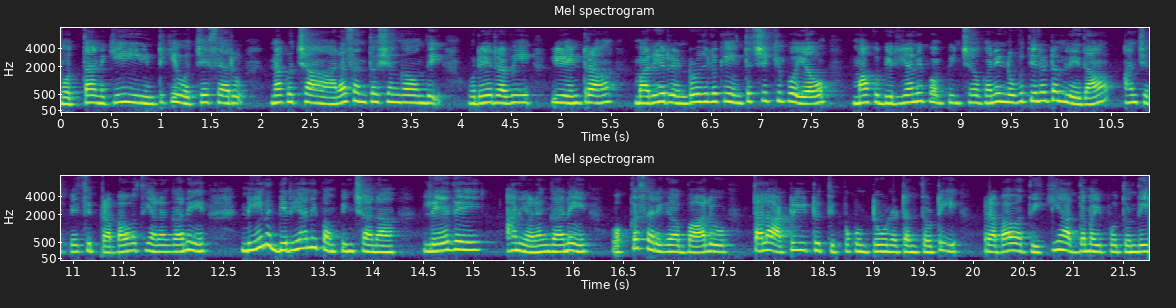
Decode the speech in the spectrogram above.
మొత్తానికి ఈ ఇంటికి వచ్చేశారు. నాకు చాలా సంతోషంగా ఉంది. ఒరే రవి ఏంట్రా? మరీ రెండు రోజులకి ఇంత చిక్కిపోయావు? మాకు బిర్యానీ పంపించావు కానీ నువ్వు తినటం లేదా? అని చెప్పేసి ప్రభావతి అనగానే నేను బిర్యానీ పంపించానా? లేదే అని అనగానే ఒక్కసారిగా బాలు తల అటు ఇటు తిప్పుకుంటూ ఉండటంతో ప్రభావతికి అర్థమైపోతుంది.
